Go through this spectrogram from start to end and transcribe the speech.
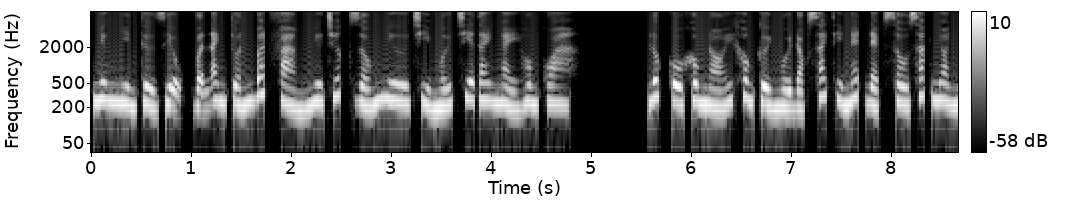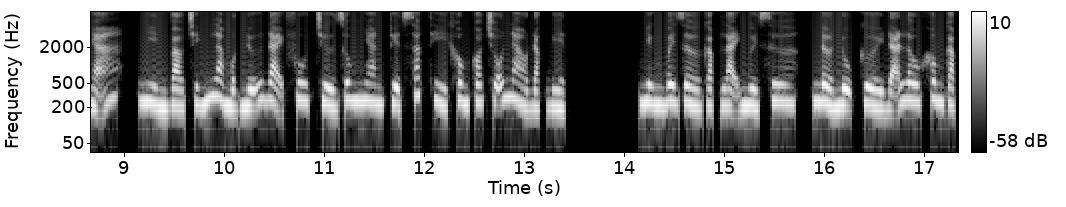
nhưng nhìn Từ Diệu vẫn anh Tuấn bất phàm như trước giống như chỉ mới chia tay ngày hôm qua. Lúc cô không nói không cười ngồi đọc sách thì nét đẹp sâu sắc nho nhã, nhìn vào chính là một nữ đại phu trừ dung nhan tuyệt sắc thì không có chỗ nào đặc biệt. Nhưng bây giờ gặp lại người xưa, nở nụ cười đã lâu không gặp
